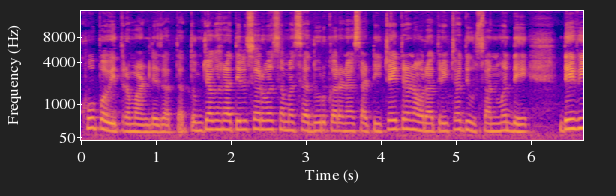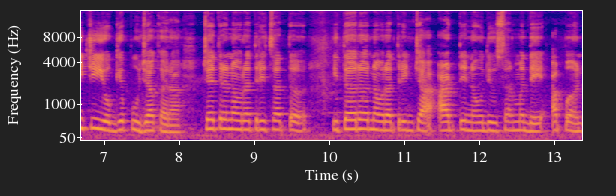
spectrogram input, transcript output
खूप पवित्र मानले जातात. तुमच्या घरातील सर्व समस्या दूर करण्यासाठी चैत्र नवरात्रीच्या दिवसांमध्ये देवीची योग्य पूजा करा. चैत्र नवरात्रीचा तर इतर नवरात्रींच्या आठ ते नऊ दिवसांमध्ये आपण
